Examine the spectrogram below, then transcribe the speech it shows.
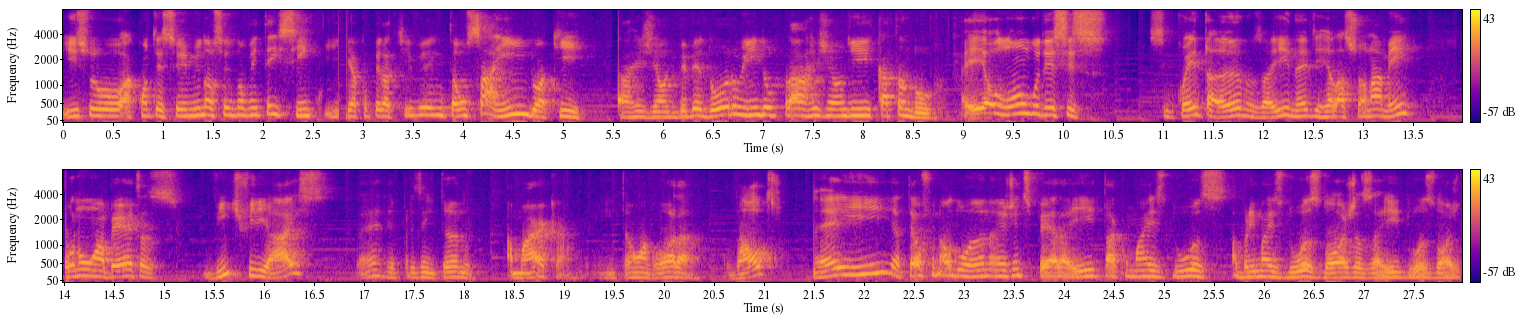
Isso aconteceu em 1995 e a cooperativa então saindo aqui a região de Bebedouro indo para a região de Catanduva. Aí ao longo desses 50 anos aí, né, de relacionamento, foram abertas 20 filiais, né, representando a marca, então agora Valtro, né, e até o final do ano a gente espera aí estar tá com mais duas, abrir mais duas lojas aí, duas lojas,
